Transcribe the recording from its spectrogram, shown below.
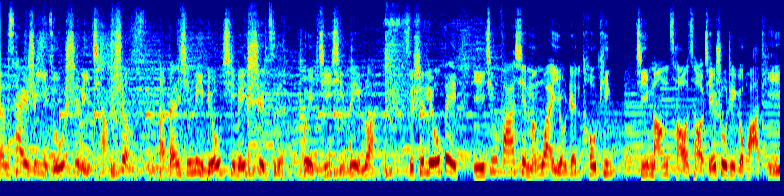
但蔡氏一族势力强盛，他担心立刘琦为世子会激起内乱。此时刘备已经发现门外有人偷听，急忙草草结束这个话题。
